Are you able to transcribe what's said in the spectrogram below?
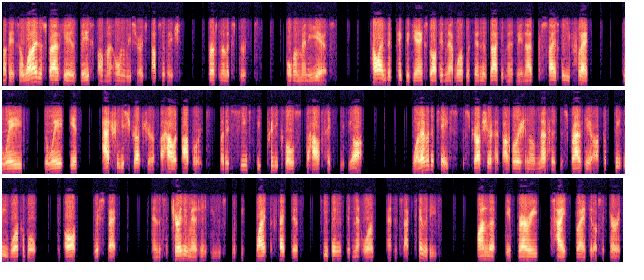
Okay. So what I describe here is based on my own research, observation, personal experience over many years. How I depict the gang stalking network within this document may not precisely reflect the way the way it actually structure or how it operates, but it seems to be pretty close to how things really are. Whatever the case, the structure and operational methods described here are completely workable in all respects, and the security measures used would be quite effective keeping the network and its activities under a very tight blanket of security.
